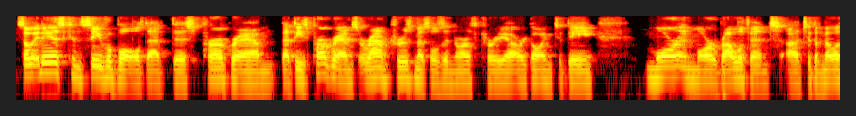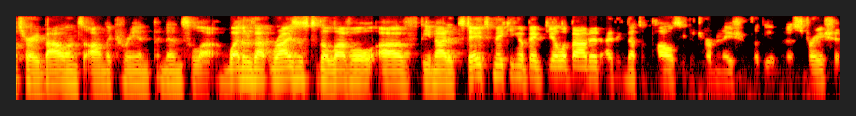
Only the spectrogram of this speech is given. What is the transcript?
So it is conceivable that this program, that these programs around cruise missiles in North Korea are going to be more and more relevant uh, to the military balance on the Korean Peninsula. Whether that rises to the level of the United States making a big deal about it, I think that's a policy determination for the administration.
